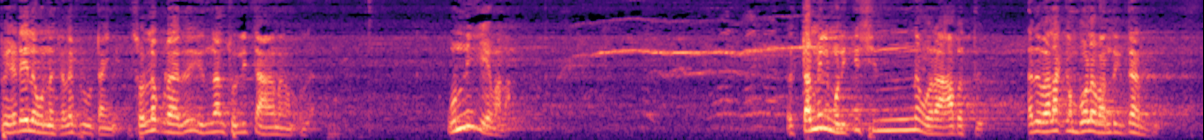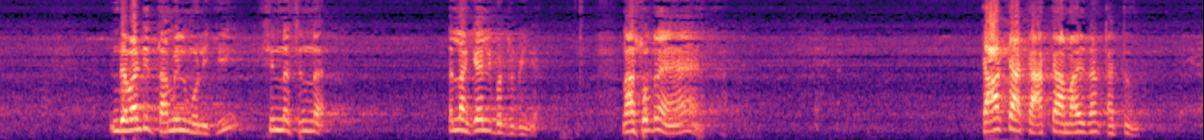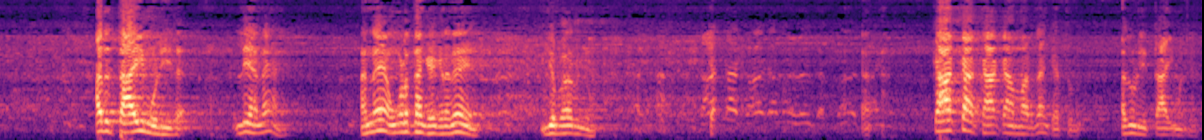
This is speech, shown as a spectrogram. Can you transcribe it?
இப்போ இடையில ஒன்று கிளப்பி விட்டாங்க. சொல்லக்கூடாது இருந்தாலும் சொல்லித்தான் ஆகணும் ஒன்றும் ஒண்ணும் செய்ய வேணாம். தமிழ் மொழிக்கு சின்ன ஒரு ஆபத்து. அது வழக்கம் போல வந்துக்கிட்டா தான் இருக்கு. இந்த வாட்டி தமிழ் மொழிக்கு சின்ன சின்ன எல்லாம் கேள்விப்பட்டிருப்பீங்க. நான் சொல்றேன் காக்கா காக்கா மாதிரி தான் கத்துது அது தாய்மொழியில. இல்லையாண்ணே? அண்ணே உங்களை தான் கேட்கிறேனே இங்க பாருங்க. காக்கா காக்கா மாதிரி தான் கத்துது. அதோடைய தாய்மொழி.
